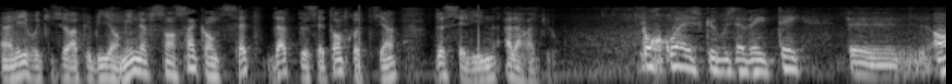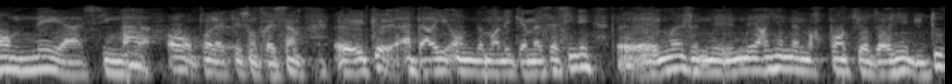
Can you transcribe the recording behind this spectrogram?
un livre qui sera publié en 1957, date de cet entretien de Céline à la radio. Pourquoi est-ce que vous avez été euh, emmené à Simla ah, Oh, pour la question très simple. Euh, que à Paris, on ne demandait qu'à m'assassiner. Euh, moi, je n'ai rien à me repentir de rien du tout.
